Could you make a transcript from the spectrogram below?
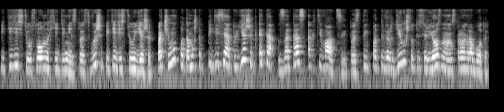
50 условных единиц, то есть выше 50 уешек. Почему? Потому что 50 уешек – это заказ активации, то есть ты подтвердил, что ты серьезно настроен работать.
